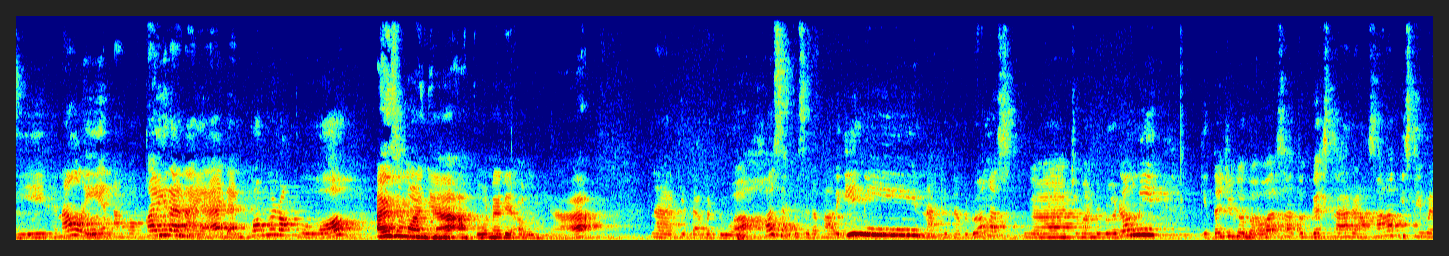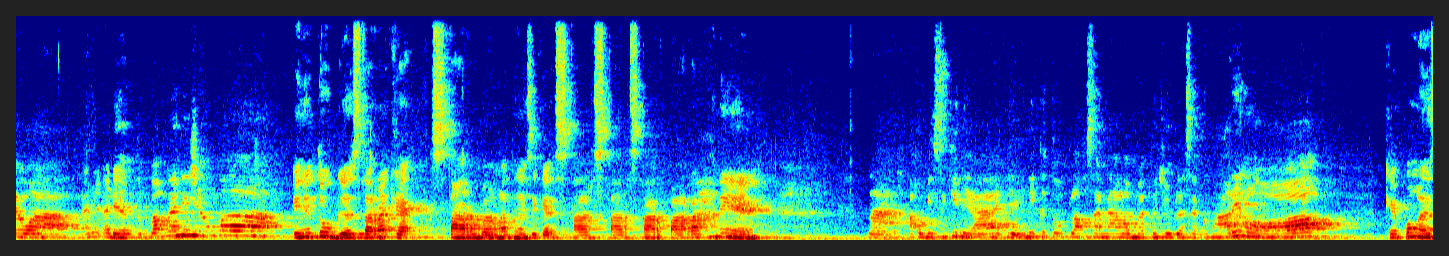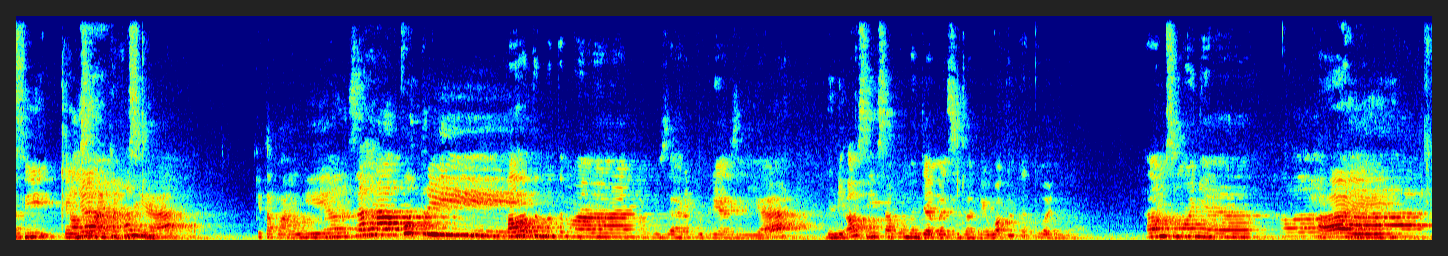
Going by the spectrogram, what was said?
sih? Kenalin, aku Kaira Naya dan partner aku. Hai semuanya, aku Nadia Aulia. Nah, kita berdua host episode kali ini. Nah, kita berdua nggak cuma berdua dong nih. Kita juga bawa satu guest star yang sangat istimewa. Kalian ada yang tebak nggak nih siapa? Ini tuh gestarnya kayak star banget gak sih? Kayak star, star, star parah nih. Nah, aku bisikin ya, dia ini ketua pelaksana lomba 17 yang kemarin loh. Kepo gak sih? Langsung aja kali ya. kepo. Kita panggil Zahra Putri. Halo teman-teman, aku Zahra Putri Azlia dan di OSIS aku menjabat sebagai wakil ketua dua. Salam semuanya. Halo. Hai. Kak.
